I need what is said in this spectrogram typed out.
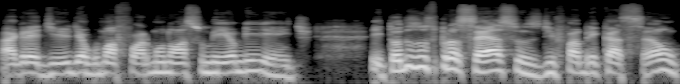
agredir de alguma forma o nosso meio ambiente. E todos os processos de fabricação,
